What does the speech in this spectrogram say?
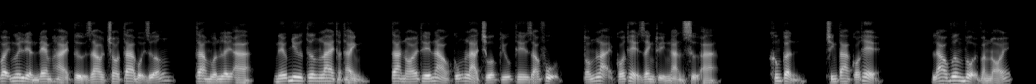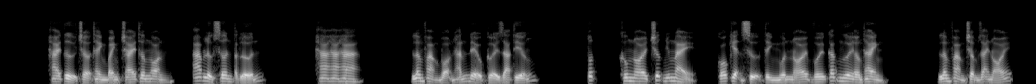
vậy ngươi liền đem hải tử giao cho ta bồi dưỡng, ta muốn lấy à nếu như tương lai thật thành, ta nói thế nào cũng là chúa cứu thế giáo phụ, tóm lại có thể danh thủy ngàn sự à. Không cần, chính ta có thể. Lão vương vội và nói. Hải tử trở thành bánh trái thơm ngon, áp lực sơn tặc lớn. Ha ha ha. Lâm phạm bọn hắn đều cười ra tiếng. Tốt, không nói trước những này, có kiện sự tình muốn nói với các ngươi âm thanh. Lâm phạm chậm dãi nói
